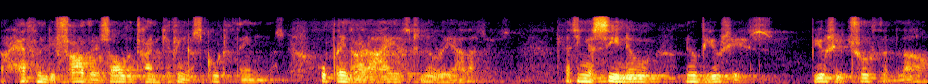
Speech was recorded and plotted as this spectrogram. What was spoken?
Our Heavenly Father is all the time giving us good things, opening our eyes to new realities, letting us see new, new beauties, beauty, truth, and love,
